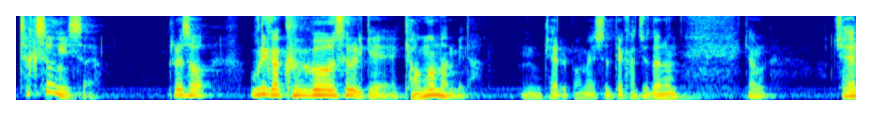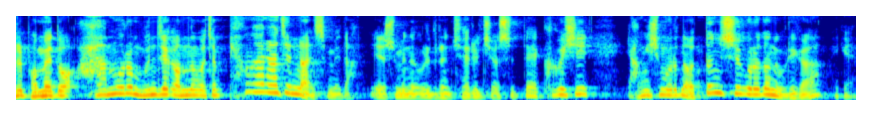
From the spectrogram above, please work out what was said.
특성이 있어요. 그래서 우리가 그것을 이렇게 경험합니다. 음, 죄를 범했을 때 가져다는 그냥 죄를 범해도 아무런 문제가 없는 것처럼 평안하지는 않습니다. 예수 믿는 우리들은 죄를 지었을 때 그것이 양심으로든 어떤 식으로든 우리가 이게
